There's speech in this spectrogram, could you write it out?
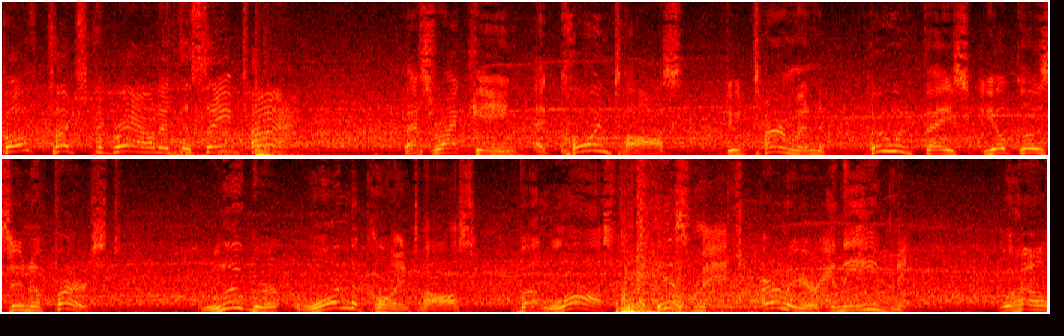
both touched the ground at the same time. That's right, King. A coin toss determined who would face Yokozuna first. Luger won the coin toss, but lost his match earlier in the evening. Well,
